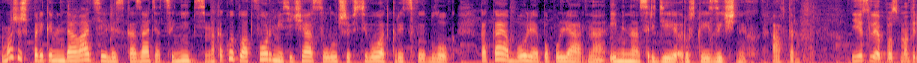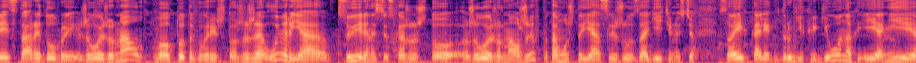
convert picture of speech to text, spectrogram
можешь порекомендовать или сказать, оценить, на какой платформе сейчас лучше всего открыть свой блог? Какая более популярна именно среди русскоязычных авторов? Если посмотреть старый добрый живой журнал, кто-то говорит, что ЖЖ умер, я с уверенностью скажу, что живой журнал жив, потому что я слежу за деятельностью своих коллег в других регионах, и они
